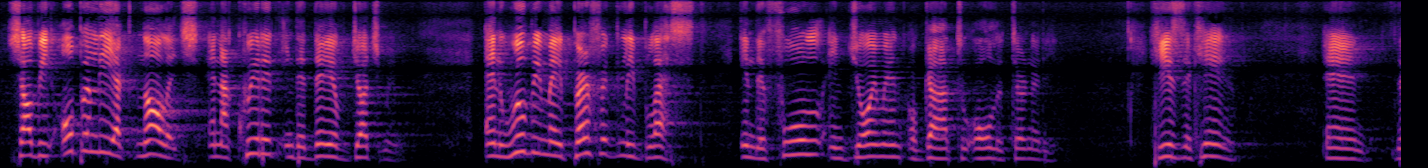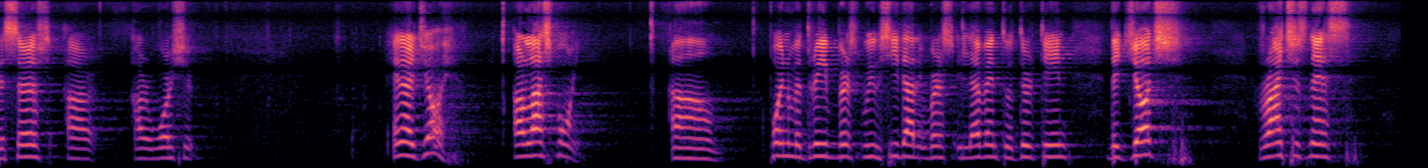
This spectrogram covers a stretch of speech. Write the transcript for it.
shall be openly acknowledged and acquitted in the day of judgment, and will be made perfectly blessed in the full enjoyment of God to all eternity. He is the King and deserves our, our worship and our joy. Our last point. Um, point number three, verse, we see that in verse 11 to 13. The judge, righteousness,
